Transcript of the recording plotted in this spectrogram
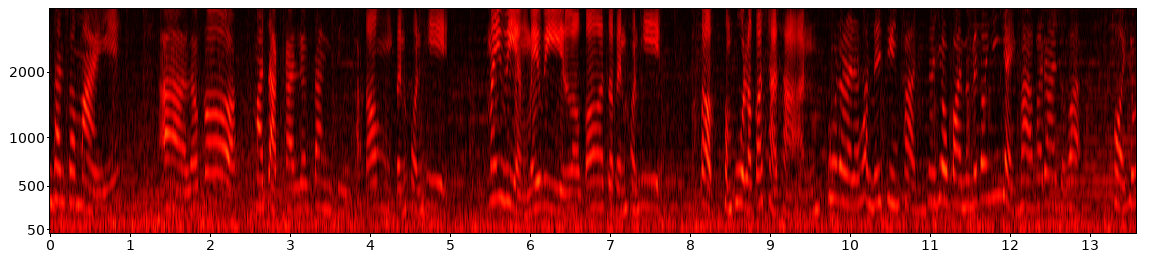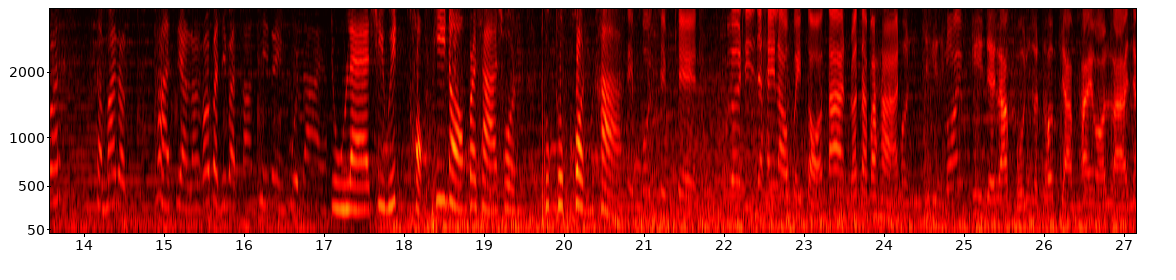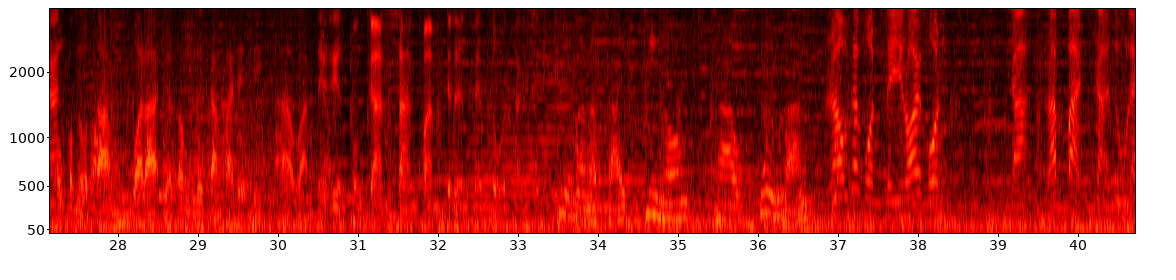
ความทันสมัยอ่าแล้วก็มาจากการเลือกตั้งจริงๆค่ะ ต้องเป็นคนที่ไม่เหวี่ยงไม่วีนแล้วก็จะเป็นคนที่ตอบคำพูดแล้วก็ฉาฉานพูดอะไรแล้วทำได้จริงค่ะ นโยบายมันไม่ต้องยิ่งใหญ่มากก็ได้แต่ว่า ขอแค่ว่าสามารถแบบหาเสียงแล้วก็ปฏิบัติตามที่ตัวเองพูดได้ ดูแลชีวิตของพี่น้องประชาชนทุกๆ คนค่ะ 10 คน 10 เขตเพื่อที่จะให้เราไปต่อต้านรัฐประหาร คนที่ร้อย ที่ได้รับผลกระทบจากภัยออนไลน์นั้นเขากำหนดตามวาระจะต้องเลือกตั้งภายใน45วัน ในเรื่องของการสร้างความเจริญเติบโตทางเศรษฐกิจ เพื่อมารับใช้พี่น้องชาวห้วยขวาง เราทั้งหมด 400 คน จะรับบ้านจะดูแล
